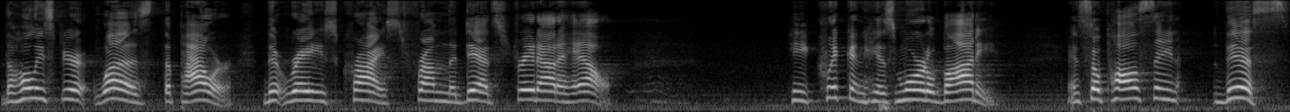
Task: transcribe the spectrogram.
the Holy Spirit was the power that raised Christ from the dead, straight out of hell. He quickened his mortal body. And so Paul's saying, This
